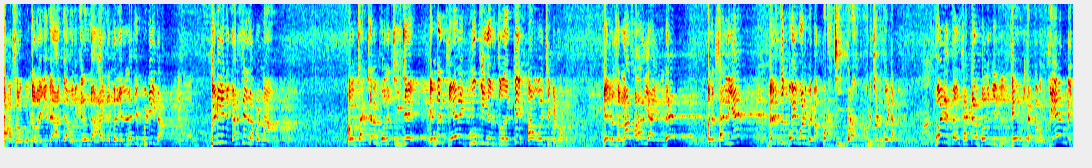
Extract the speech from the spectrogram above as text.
கவசம் குண்டலம் இது அது அவனுக்கு இருந்த ஆயுதங்கள் எல்லாத்தையும் பிடிக்கிட்டான். பிடிக்கிட்டு கடைசியில் என்ன பண்ணான் அவன் சக்கரம் புதைச்சிக்கிச்சே என்று தேரை தூக்கி நிறுத்துவதற்கு அவன் முயற்சி பண்ணான். என்று சொன்னா சாரியா இருந்த அந்த சல்லிய வெறுத்து போய் ஓடி போயிட்டான். படா சீ படா அப்படி சொல்லிட்டு போயிட்டான். போயிட்டு இருந்தாலும் சக்கரம் புதஞ்சிது தேருடைய சக்கரம். தேருடைய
